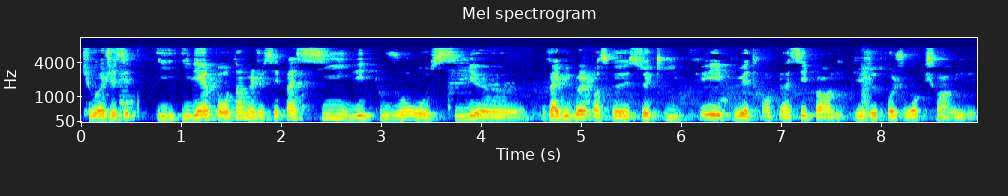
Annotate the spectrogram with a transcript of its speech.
tu vois, je sais, il, est important, mais je sais pas s'il est toujours aussi valuable parce que ce qu'il fait peut être remplacé par les deux autres joueurs qui sont arrivés.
